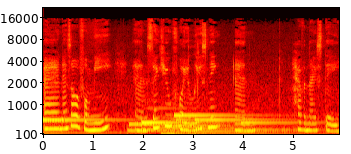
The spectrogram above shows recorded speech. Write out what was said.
And that's all for me. And thank you for your listening and have a nice day.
